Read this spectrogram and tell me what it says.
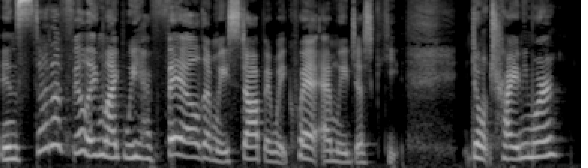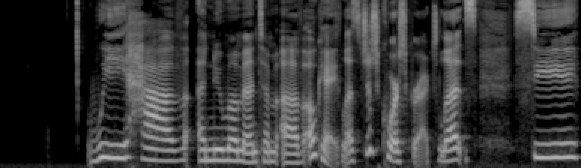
Instead of feeling like we have failed and we stop and we quit and we just keep, don't try anymore, we have a new momentum of, okay, let's just course correct. Let's see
